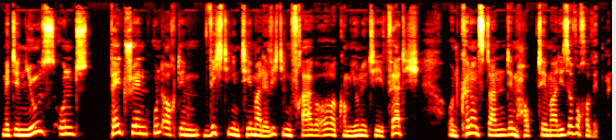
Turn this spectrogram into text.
mit den News und Patreon und auch dem wichtigen Thema, der wichtigen Frage eurer Community fertig und können uns dann dem Hauptthema dieser Woche widmen.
